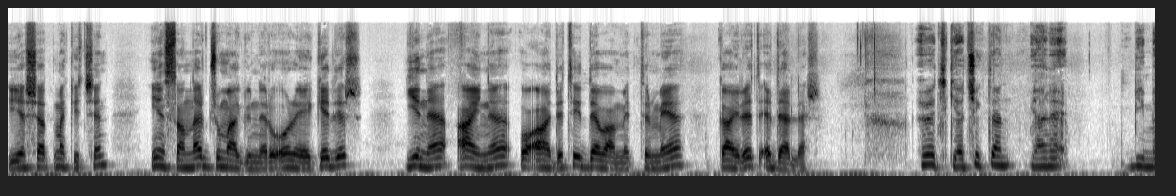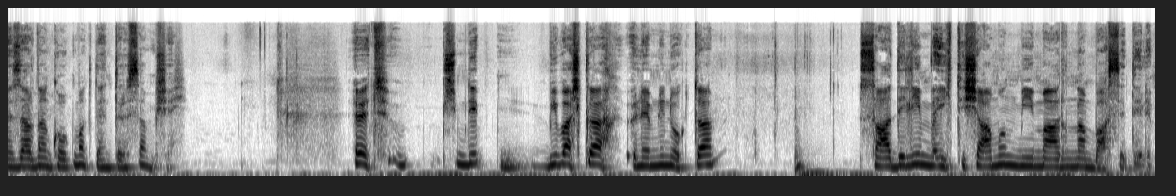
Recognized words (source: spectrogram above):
yaşatmak için insanlar cuma günleri oraya gelir. Yine aynı o adeti devam ettirmeye gayret ederler. Evet gerçekten yani bir mezardan korkmak da enteresan bir şey. Evet, şimdi bir başka önemli nokta sadeliğin ve ihtişamın mimarından bahsedelim.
